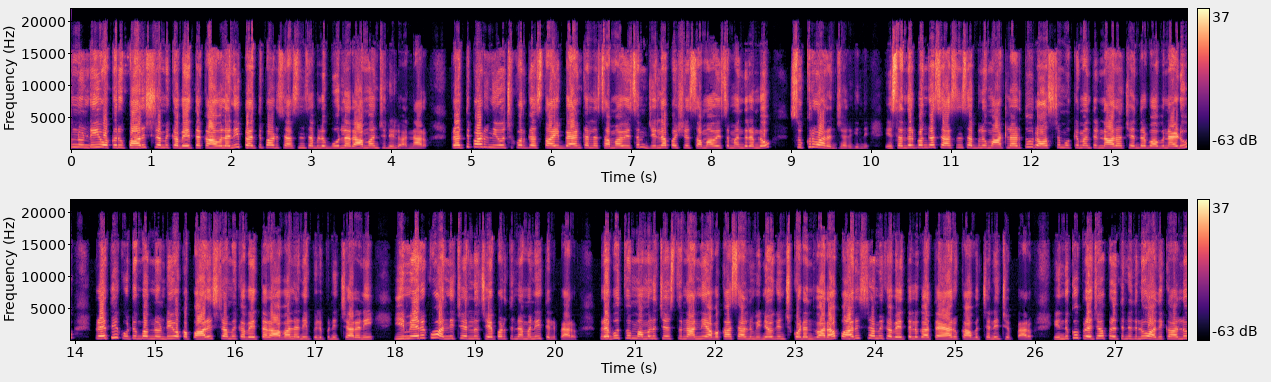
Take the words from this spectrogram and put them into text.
నుండి ఒకరు పారిశ్రామిక పారిశ్రామికవేత్త కావాలని ప్రతిపాడు శాసనసభ్యులు బూర్ల రామాంజనేయులు అన్నారు. ప్రతిపాడు నియోజకవర్గ స్థాయి బ్యాంకర్ల సమావేశం జిల్లా పరిషత్ సమావేశ మందిరంలో శుక్రవారం జరిగింది. ఈ సందర్భంగా శాసనసభ్యులు మాట్లాడుతూ రాష్ట్ర ముఖ్యమంత్రి నారా చంద్రబాబు నాయుడు ప్రతి కుటుంబం నుండి ఒక పారిశ్రామికవేత్త రావాలని పిలుపునిచ్చారని ఈ మేరకు అన్ని చర్యలు చేపడుతున్నామని తెలిపారు. ప్రభుత్వం అమలు చేస్తున్న అన్ని అవకాశాలను వినియోగించుకోవడం ద్వారా పారిశ్రామికవేత్తలుగా తయారు కావచ్చని చెప్పారు. ఇందుకు ప్రజా ప్రతినిధులు అధికారులు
